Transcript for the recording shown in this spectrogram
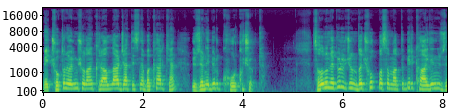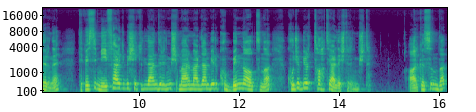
Ve çoktan ölmüş olan Krallar Caddesi'ne bakarken üzerine bir korku çöktü. Salonun öbür ucunda çok basamaklı bir kaidenin üzerine tepesi miğfer gibi şekillendirilmiş mermerden bir kubbenin altına koca bir taht yerleştirilmişti. Arkasında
